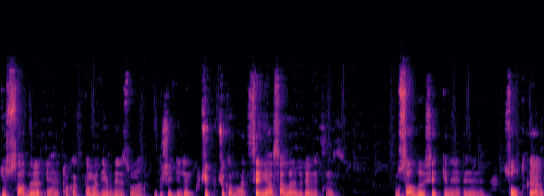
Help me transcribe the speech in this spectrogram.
Düz saldırı yani tokatlama diyebiliriz buna. Bu şekilde küçük küçük ama seri hasarlar verebilirsiniz. Bu saldırı şeklini e, sol tıka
